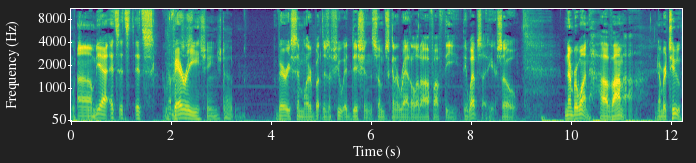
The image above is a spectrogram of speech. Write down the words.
Which Um, yeah, it's it's it's very changed up. very similar, but there's a few additions. So I'm just going to rattle it off off the the website here. So number one, Havana. Number two,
